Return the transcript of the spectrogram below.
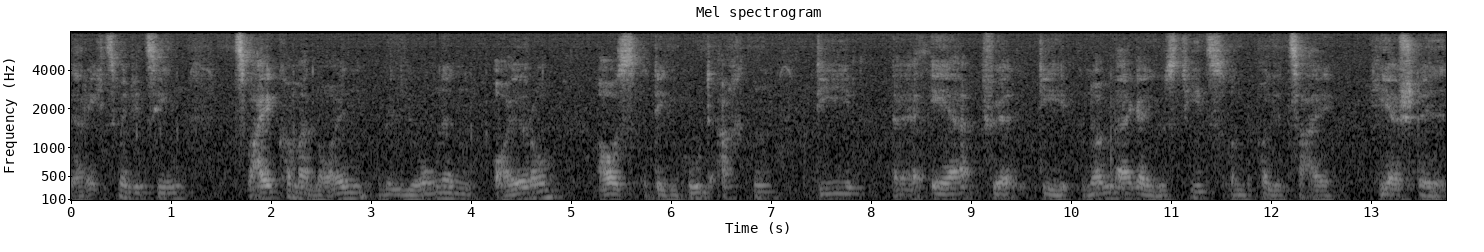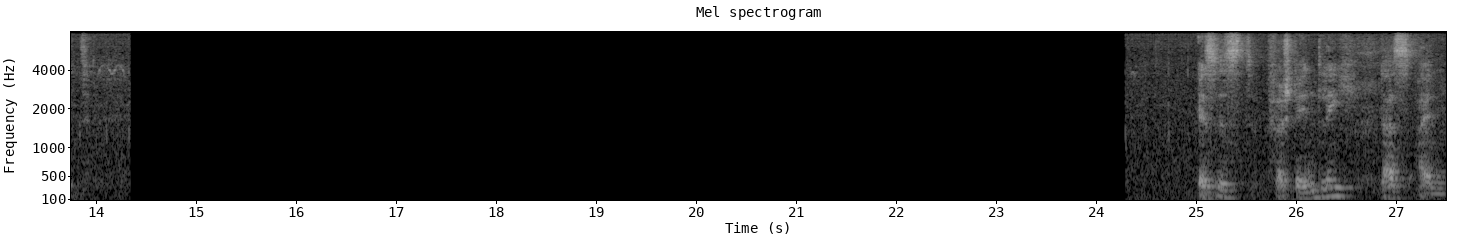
der Rechtsmedizin 2,9 Millionen Euro aus den Gutachten, die äh, er für die Nürnberger Justiz und Polizei herstellt. Es ist verständlich, dass ein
